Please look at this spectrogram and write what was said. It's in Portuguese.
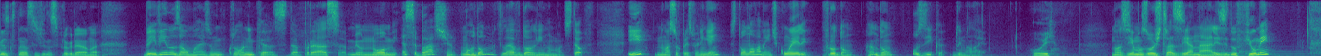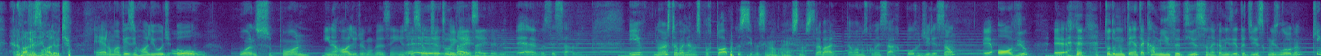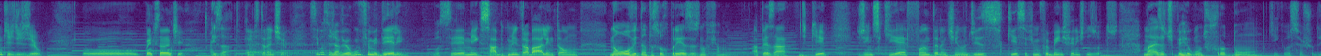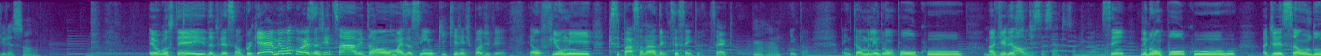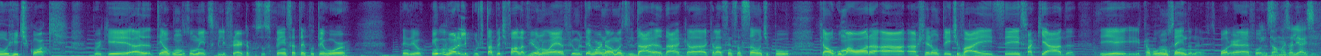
amigos que estão assistindo esse programa. Bem-vindos a mais um Crônicas da Praça. Meu nome é Sebastian, o mordomo que leva o Dolin no modo stealth. E, numa surpresa para ninguém, estou novamente com ele, Frodon Randon, o Zika do Himalaia. Oi. Nós viemos hoje trazer a análise do filme Era uma vez em Hollywood. Era uma vez em Hollywood ou, Once Upon in a Hollywood, alguma coisa assim. Eu esqueci o título em tá inglês. tá aí, tá aí, tá aí. É, vocês sabem. E nós trabalhamos por tópicos, se você não conhece nosso trabalho, então vamos começar por direção. É óbvio, é, todo mundo tem até camisa disso, né? Camiseta disso com slogan. Quem que dirigiu? O Quentin Tarantino. Exato, Quentin Tarantino. Se você já viu algum filme dele, você meio que sabe como ele trabalha, então não houve tantas surpresas no filme. Apesar de que gente que é fã Tarantino diz que esse filme foi bem diferente dos outros. Mas eu te pergunto, Frodon, o que, que você achou da direção? Eu gostei da direção, porque é a mesma coisa, a gente sabe, então, mas assim, o que, que a gente pode ver? É um filme que se passa na década de 60, certo? Uhum. Então. Então me lembrou um pouco a direção. Final de 60, se não me engano. Né? Sim, lembrou um pouco a direção do Hitchcock, porque ah, tem alguns momentos que ele flerta com suspense, até com o terror, entendeu? Embora ele puxe o tapete e fala, viu, não é filme de terror não, mas ele dá, dá aquela, aquela sensação, tipo, que alguma hora a, a Sharon Tate vai ser esfaqueada, e, e acabou não sendo, né? Spoiler, é, foda-se. Então, mas aliás,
